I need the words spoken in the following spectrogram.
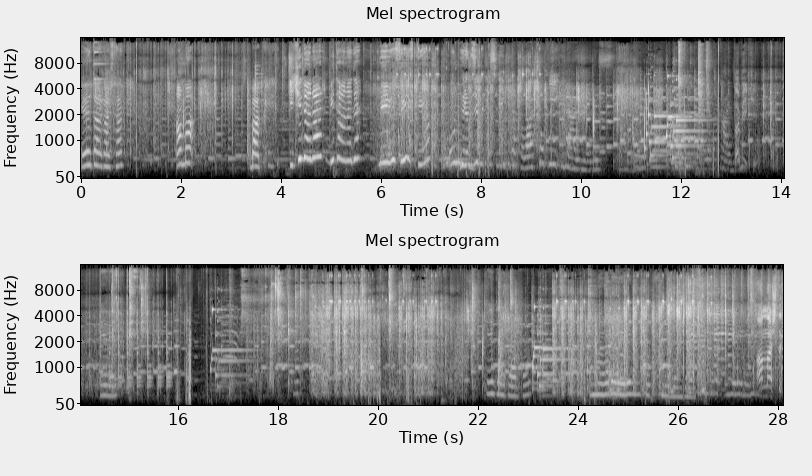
Evet arkadaşlar. Ama bak iki döner bir tane de meyve suyu istiyor. Onun Günümüzün bitmesine 2 dakika var. Çok iyi ilerliyoruz. Tabii ki. Evet. Evet arkadaşlar. Bunlara da verelim çok sinirlendiler. Anlaştık.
